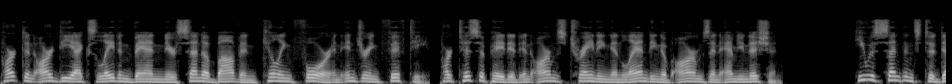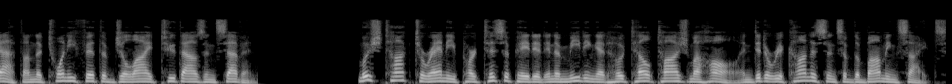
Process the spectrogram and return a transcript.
parked an RDX-laden van near Sena Bhavan killing 4 and injuring 50, participated in arms training and landing of arms and ammunition. He was sentenced to death on 25 July 2007. Mushtaq Turani participated in a meeting at Hotel Taj Mahal and did a reconnaissance of the bombing sites.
